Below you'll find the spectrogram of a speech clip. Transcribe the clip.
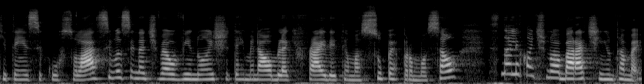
que tem esse curso lá. Se você ainda estiver ouvindo antes de terminar o Black Friday, tem uma super promoção, senão ele continua baratinho também.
